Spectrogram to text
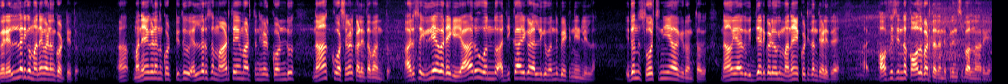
ಇವರೆಲ್ಲರಿಗೂ ಮನೆಗಳನ್ನು ಕೊಟ್ಟಿತು ಮನೆಗಳನ್ನು ಕೊಟ್ಟಿದ್ದು ಎಲ್ಲರೂ ಸಹ ಮಾಡ್ತೇವೆ ಮಾಡ್ತೇನೆ ಹೇಳಿಕೊಂಡು ನಾಲ್ಕು ವರ್ಷಗಳು ಕಳೀತಾ ಬಂತು. ಆದರೂ ಸಹ ಇಲ್ಲಿಯವರೆಗೆ ಯಾರೂ ಒಂದು ಅಧಿಕಾರಿಗಳು ಅಲ್ಲಿಗೆ ಬಂದು ಭೇಟಿ ನೀಡಲಿಲ್ಲ. ಇದೊಂದು ಶೋಚನೀಯವಾಗಿರುವಂಥದ್ದು. ನಾವು ಯಾರು ವಿದ್ಯಾರ್ಥಿಗಳಿಗೆ ಹೋಗಿ ಮನವಿ ಕೊಟ್ಟಿದ್ದಂತ ಹೇಳಿದರೆ ಆಫೀಸಿಂದ ಕಾಲ್ ಬರ್ತದಂತೆ ಪ್ರಿನ್ಸಿಪಾಲ್ನವರಿಗೆ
